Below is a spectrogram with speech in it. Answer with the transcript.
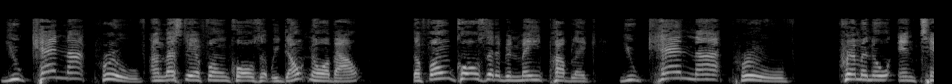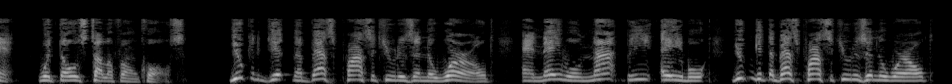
You cannot prove, unless there are phone calls that we don't know about, the phone calls that have been made public, you cannot prove criminal intent with those telephone calls. You can get the best prosecutors in the world, and they will not be able. You can get the best prosecutors in the world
